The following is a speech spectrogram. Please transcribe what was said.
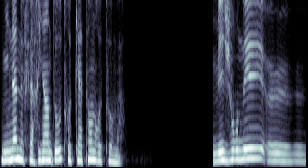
Nina ne fait rien d'autre qu'attendre Thomas. Mes journées euh,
